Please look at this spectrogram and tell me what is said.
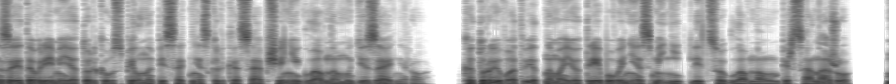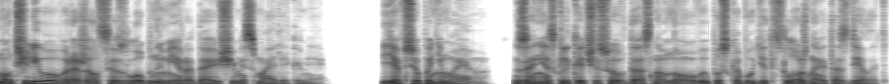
За это время я только успел написать несколько сообщений главному дизайнеру, который в ответ на мое требование сменить лицо главному персонажу молчаливо выражался злобными и рыдающими смайликами. Я все понимаю. За несколько часов до основного выпуска будет сложно это сделать.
